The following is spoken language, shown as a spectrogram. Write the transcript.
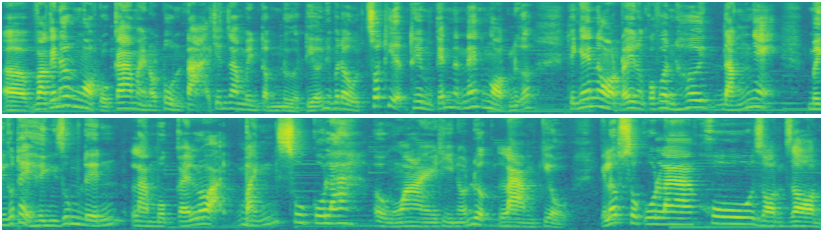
À, và cái nét ngọt của cam này nó tồn tại trên da mình tầm nửa tiếng thì bắt đầu xuất hiện thêm một cái nét ngọt nữa. Thì nét ngọt đây nó có phần hơi đắng nhẹ. Mình có thể hình dung đến là một cái loại bánh sô-cô-la. Ở ngoài thì nó được làm kiểu cái lớp sô-cô-la khô giòn giòn.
